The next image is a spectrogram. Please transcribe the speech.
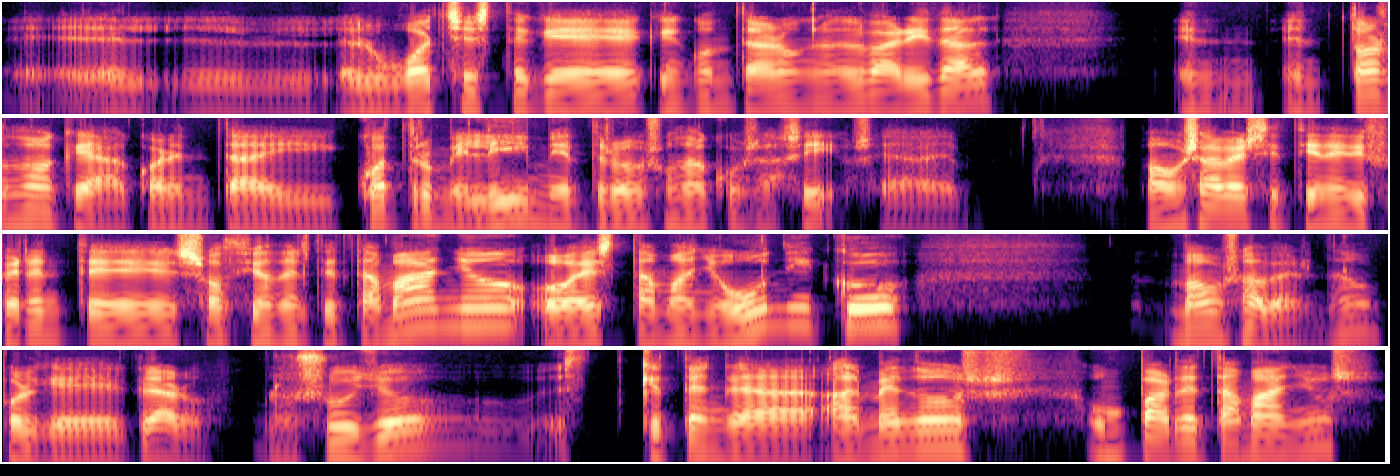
el, el, watch este que, que encontraron en el bar y tal, en, torno a que a 44 milímetros, una cosa así. O sea, vamos a ver si tiene diferentes opciones de tamaño o es tamaño único. Vamos a ver, ¿no? Porque, claro, lo suyo es que tenga al menos un par de tamaños,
